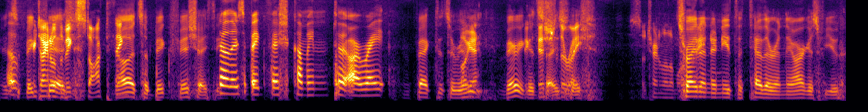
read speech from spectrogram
It's Oh. a big You're talking fish. about the big stalked thing? No, it's a big fish, I think. No, there's a big fish coming to our right. In fact, it's a really yeah. very Big good fish to the right. fish. So turn a little more It's right right. underneath the tether in the Argus view.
